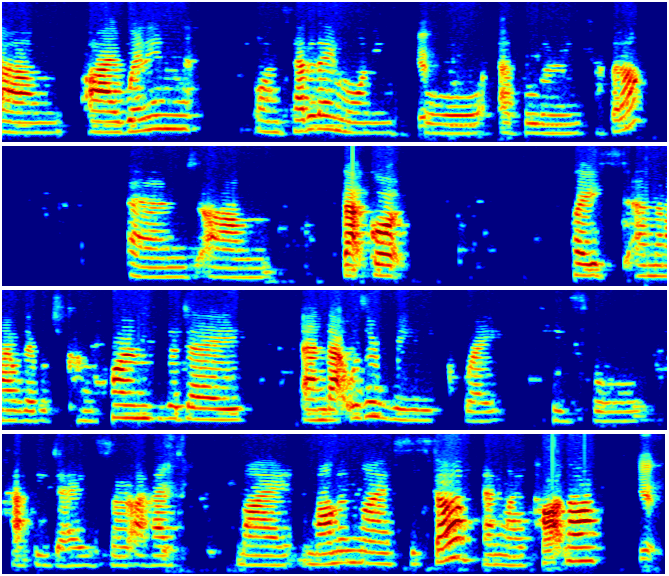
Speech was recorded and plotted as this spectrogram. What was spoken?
um, I went in on Saturday morning Yep. for a balloon catheter, and um, that got placed, and then I was able to come home for the day, and that was a really great, peaceful, happy day. So I had my mum and my sister and my partner, Yep.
